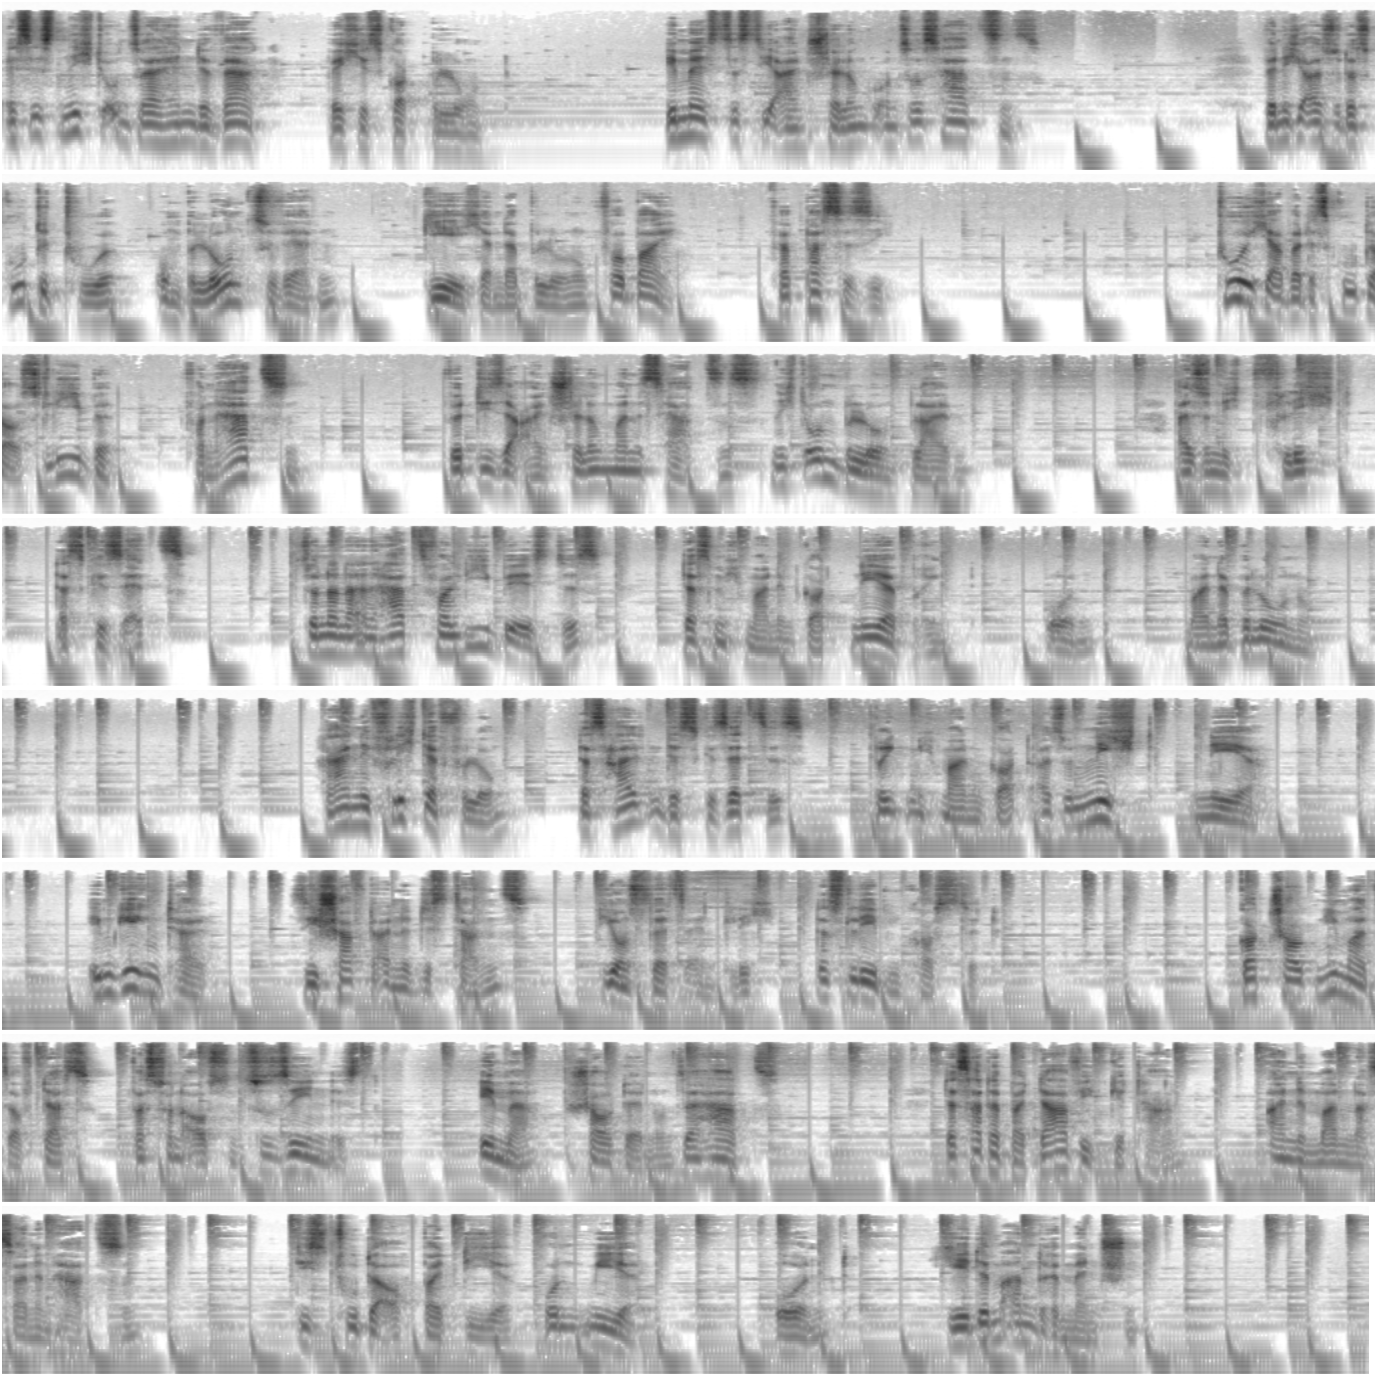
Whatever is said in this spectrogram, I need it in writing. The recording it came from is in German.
Es ist nicht unserer Hände Werk, welches Gott belohnt. Immer ist es die Einstellung unseres Herzens. Wenn ich also das Gute tue, um belohnt zu werden, gehe ich an der Belohnung vorbei, verpasse sie. Tue ich aber das Gute aus Liebe, von Herzen, wird diese Einstellung meines Herzens nicht unbelohnt bleiben. Also nicht Pflicht, das Gesetz, sondern ein Herz voll Liebe ist es, das mich meinem Gott näher bringt und meiner Belohnung. Reine Pflichterfüllung, das Halten des Gesetzes, bringt mich meinem Gott also nicht näher. Im Gegenteil, sie schafft eine Distanz, die uns letztendlich das Leben kostet. Gott schaut niemals auf das, was von außen zu sehen ist. Immer schaut er in unser Herz. Das hat er bei David getan einem Mann nach seinem Herzen. Dies tut er auch bei dir und mir und jedem anderen Menschen.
